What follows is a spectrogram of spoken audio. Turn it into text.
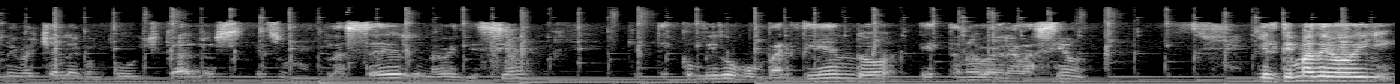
nueva charla con Coach Carlos. Es un placer, una bendición conmigo compartiendo esta nueva grabación. Y el tema de hoy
